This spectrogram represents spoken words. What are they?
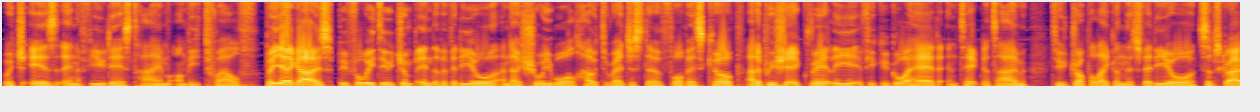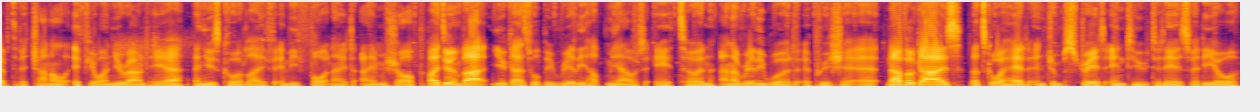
which is in a few days time on the 12th. But yeah guys, before we do jump into the video and I show you all how to register for this cup, I'd appreciate it greatly if you could go ahead and take the time to drop a like on this video, subscribe to the channel if you are new around here, and use code LIFE in the Fortnite item shop. By doing that, you guys will be really helping me out a ton, and I really would appreciate it. Now though guys, guys, let's go ahead and jump straight into today's video.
